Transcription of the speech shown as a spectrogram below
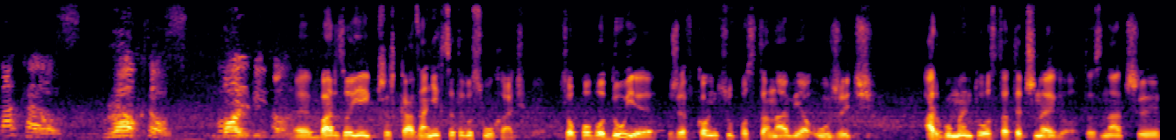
Bakalos, Roktos, Volbiton. E, Bardzo jej przeszkadza, nie chce tego słuchać, co powoduje, że w końcu postanawia użyć argumentu ostatecznego. To znaczy,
